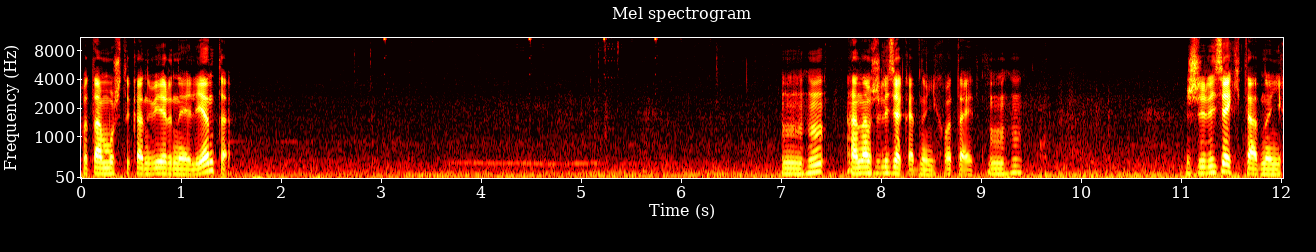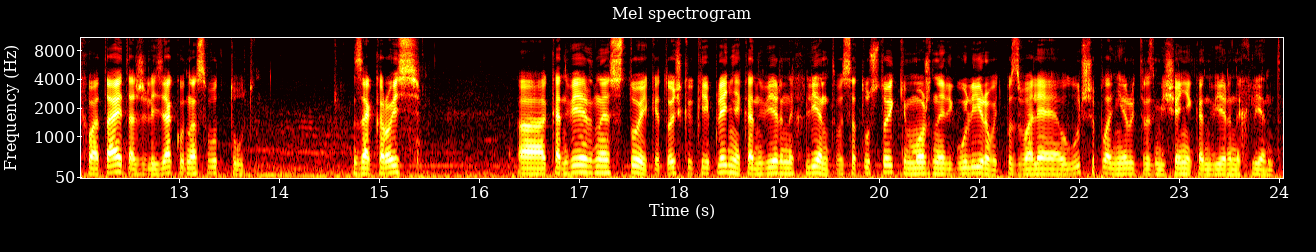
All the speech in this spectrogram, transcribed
потому что конвейерная лента... Угу, а нам железяк одной не хватает. Угу. Железяки-то одной не хватает, а железяк у нас вот тут. Закройся. А, конвейерная стойка. Точка крепления конвейерных лент. Высоту стойки можно регулировать, позволяя лучше планировать размещение конвейерных лент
